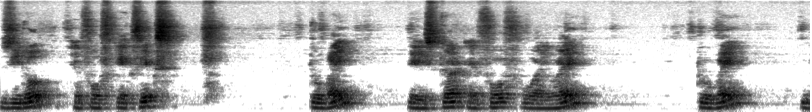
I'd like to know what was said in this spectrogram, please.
0 f of x x 2 by a square f of y y 2 by b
